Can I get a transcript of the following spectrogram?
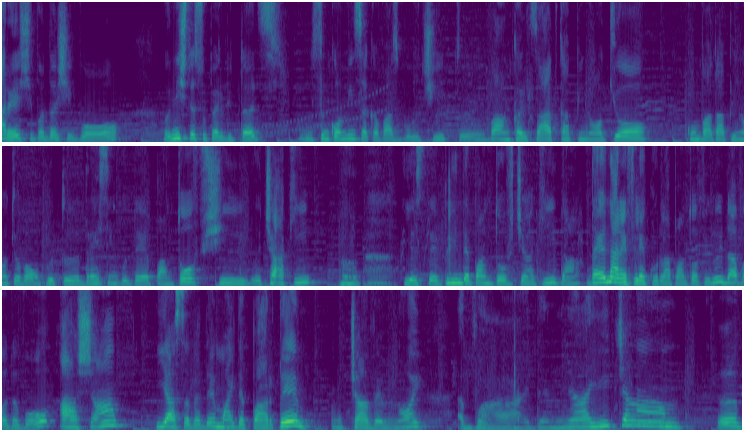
are și vă dă și vouă, niște superbități. Sunt convinsă că v-ați bulucit, v-a încălțat ca Pinocchio, cum va da Pinocchio, v-a umplut dressing-ul de pantofi și ceachi. Este plin de pantofi ceachi, da? Dar el n-are flecuri la pantofii lui, dar vă dă vouă. Așa, ia să vedem mai departe ce avem noi. Vai de mine, aici uh,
